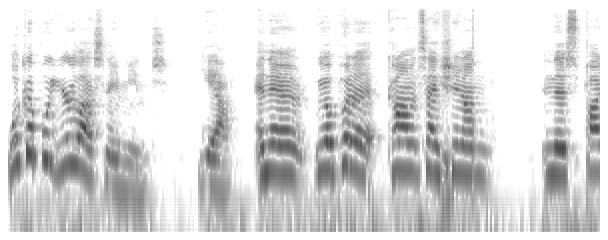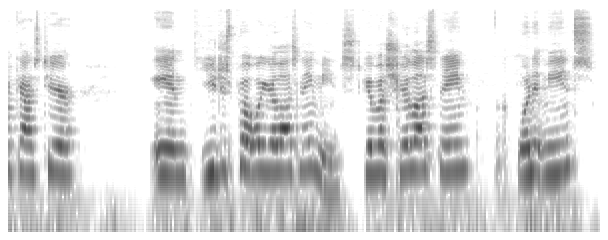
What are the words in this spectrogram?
look up what your last name means. Yeah. And then we'll put a comment section on in this podcast here. And you just put what your last name means. Give us your last name, what it means,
